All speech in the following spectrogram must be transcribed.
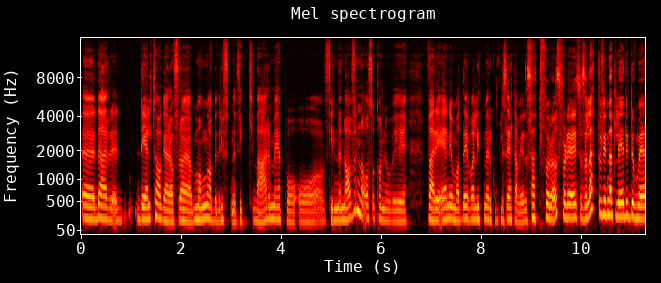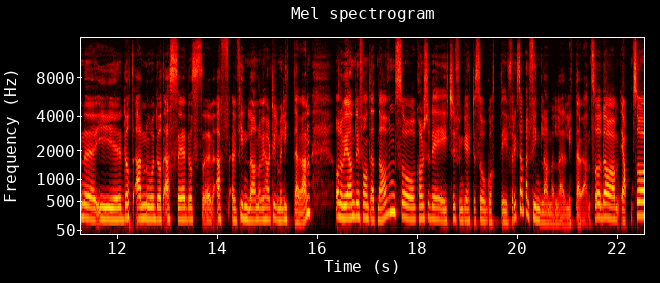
Eh, der deltakere fra mange av bedriftene fikk være med på å finne navn. Og så kan jo vi være enige om at det var litt mer komplisert enn vi hadde sett for oss. For det er ikke så lett å finne et ledig domene i .no, .se, Finland, og vi har til og med Litauen. Og når vi endelig fant et navn, så kanskje det ikke fungerte så godt i f.eks. Finland eller Litauen. Så, da, ja, så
